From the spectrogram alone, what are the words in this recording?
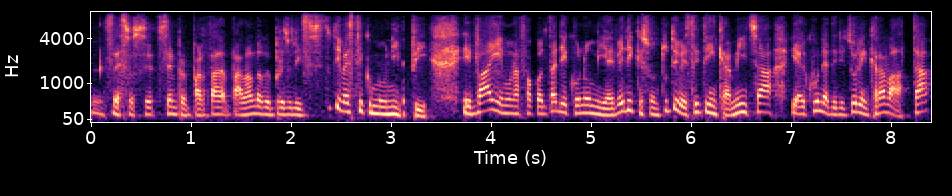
adesso se, sempre parla, parlando con i pregiudizi, se tu ti vesti come un hippie e vai in una facoltà di economia e vedi che sono tutti vestiti in camicia e alcuni addirittura in cravatta,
